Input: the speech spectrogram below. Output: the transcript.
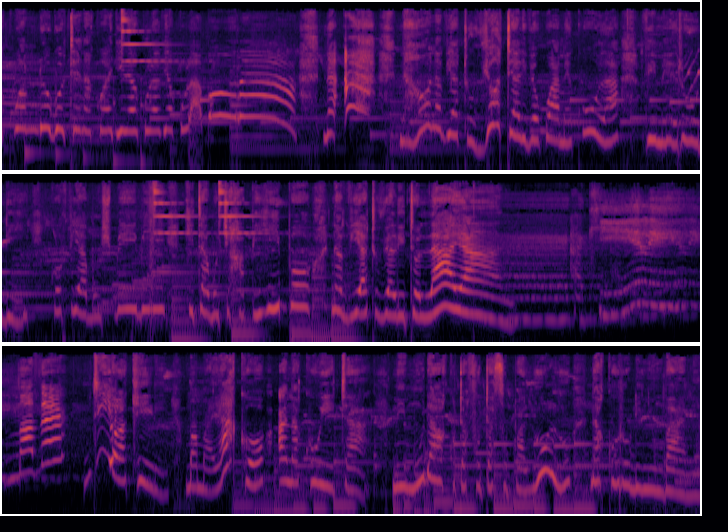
Kupungua na kuwa mdogo tena kwa ajili ya kula vyakula bora. Na ah, naona viatu vyote alivyokuwa amekula vimerudi. Kofia ya Bush Baby, kitabu cha Happy Hippo na viatu vya Little Lion. Akili. Mother? Ndiyo Akili, mama yako anakuita. Ni muda wa kutafuta Super Lulu na kurudi nyumbani.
